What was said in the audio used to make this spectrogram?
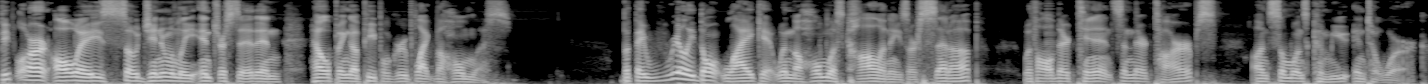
People aren't always so genuinely interested in helping a people group like the homeless but they really don't like it when the homeless colonies are set up with all their tents and their tarps on someone's commute into work.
